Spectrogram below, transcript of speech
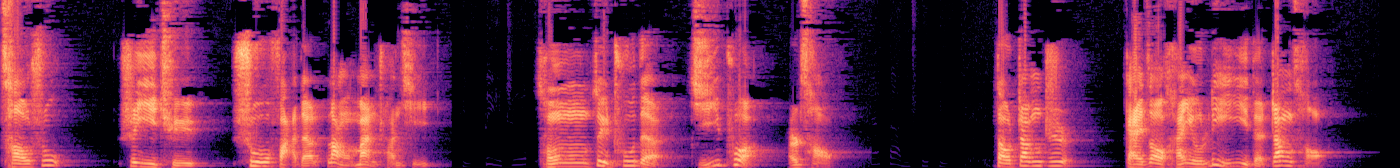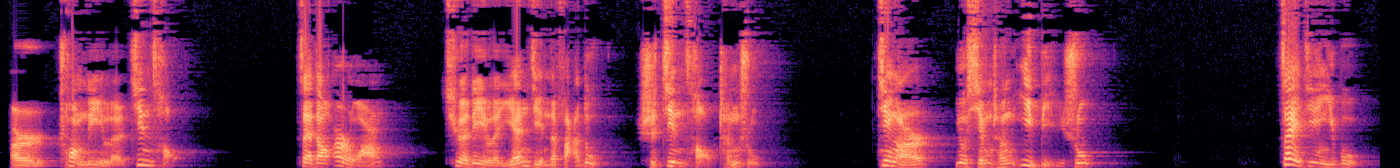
草书是一曲书法的浪漫传奇，从最初的急迫而草，到张芝改造含有利益的章草。而创立了金草，再到二王确立了严谨的法度，使金草成熟，进而又形成一笔书。再进一步，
